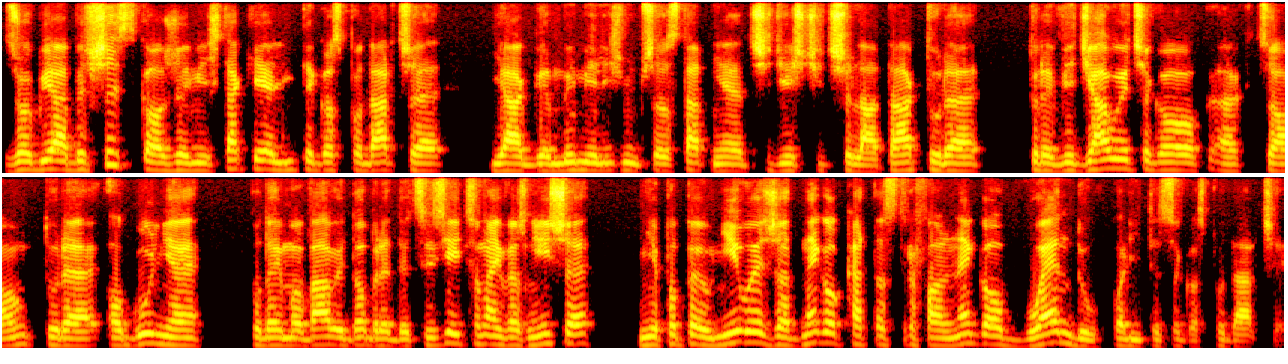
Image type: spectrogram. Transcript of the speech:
zrobiłaby wszystko, żeby mieć takie elity gospodarcze, jak my mieliśmy przez ostatnie 33 lata, które, które wiedziały, czego e, chcą, które ogólnie podejmowały dobre decyzje i co najważniejsze, nie popełniły żadnego katastrofalnego błędu w polityce gospodarczej.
